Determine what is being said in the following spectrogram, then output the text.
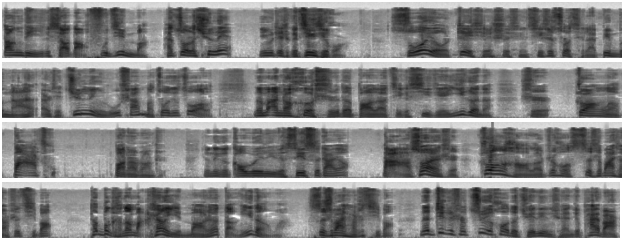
当地一个小岛附近吧，还做了训练，因为这是个精细活。所有这些事情其实做起来并不难，而且军令如山嘛，做就做了。那么按照贺石的爆料，几个细节，一个呢是装了八处爆炸装置，用那个高威力的 C 四炸药，打算是装好了之后四十八小时起爆，他不可能马上引爆，要等一等嘛。四十八小时起爆，那这个事最后的决定权就拍板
